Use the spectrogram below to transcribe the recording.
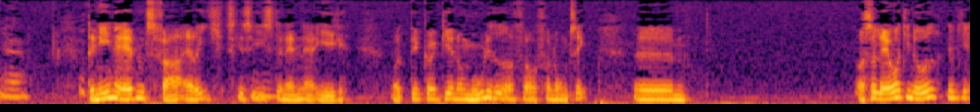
Ja. Den ene af dems far er rig, skal siges, den anden er ikke. Og det gør, giver nogle muligheder for, for nogle ting. Øhm, og så laver de noget, jeg, jeg,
